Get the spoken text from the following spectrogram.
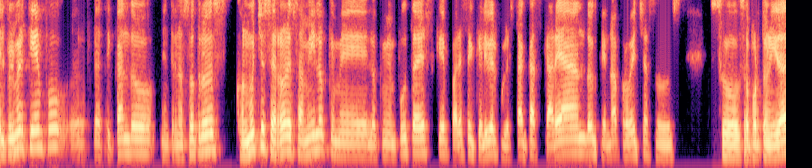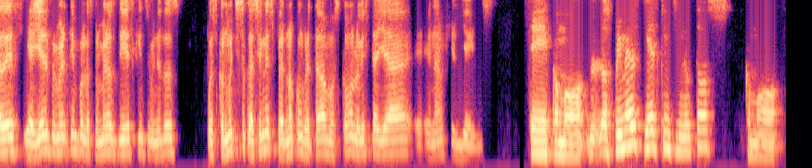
el primer tiempo, eh, platicando entre nosotros, con muchos errores, a mí lo que, me, lo que me imputa es que parece que Liverpool está cascareando, que no aprovecha sus, sus oportunidades. Y ayer el primer tiempo, los primeros 10, 15 minutos, pues con muchas ocasiones, pero no concretábamos. ¿Cómo lo viste allá en Anfield, James? Sí, como los primeros 10, 15 minutos, como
